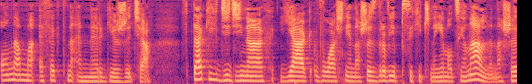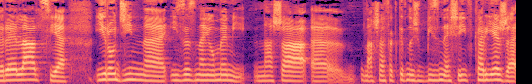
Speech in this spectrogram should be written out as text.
ona ma efekt na energię życia w takich dziedzinach jak właśnie nasze zdrowie psychiczne i emocjonalne, nasze relacje i rodzinne, i ze znajomymi, nasza, e, nasza efektywność w biznesie i w karierze,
